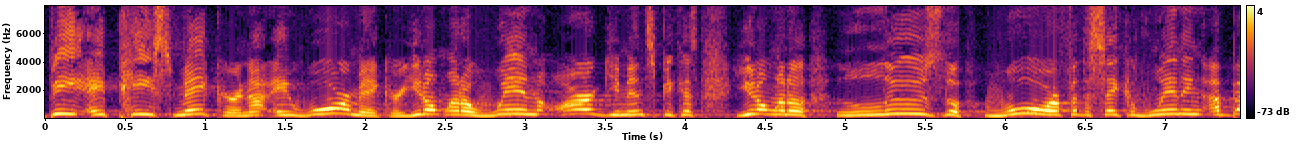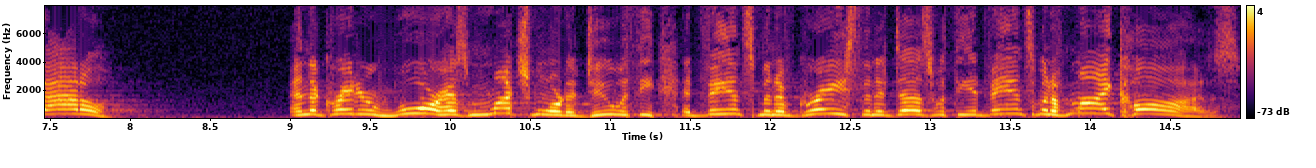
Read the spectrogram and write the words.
be a peacemaker, not a war maker. You don't want to win arguments because you don't want to lose the war for the sake of winning a battle. And the greater war has much more to do with the advancement of grace than it does with the advancement of my cause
